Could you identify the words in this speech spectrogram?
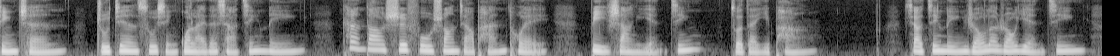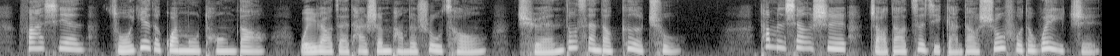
清晨，逐渐苏醒过来的小精灵看到师傅双脚盘腿，闭上眼睛，坐在一旁。小精灵揉了揉眼睛，发现昨夜的灌木通道围绕在他身旁的树丛全都散到各处，他们像是找到自己感到舒服的位置，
